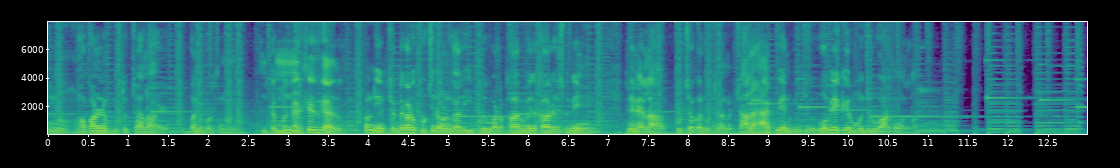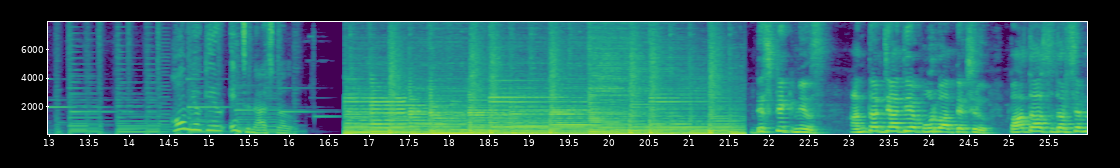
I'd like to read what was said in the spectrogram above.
నేను మోకాళ్ళ నొప్పులతో చాలా ఇబ్బంది పడుతున్నాను. ఇంతకుముందు నడిచేది కాదు. నేను కింద కూడా కూర్చునేవాడు కాదు ఇప్పుడు వాళ్ళ కాలు మీద కాలు వేసుకుని నేను ఎలా కూర్చోగలుగుతున్నాను. చాలా హ్యాపీ అనిపించింది. హోమియో కేర్ మందులు వాడటం వల్ల. Homeocare International. District news. అంతర్జాతీయ పూర్వ అధ్యక్షులు పాతా సుదర్శన్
